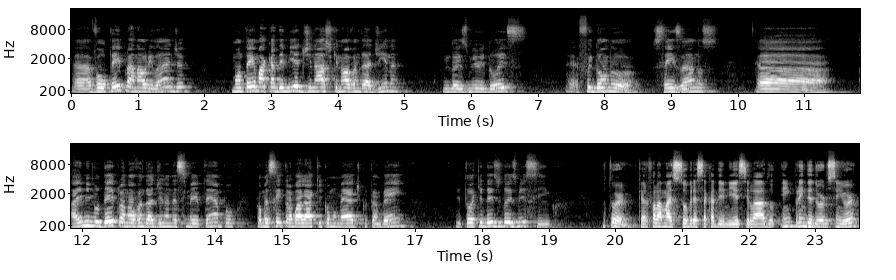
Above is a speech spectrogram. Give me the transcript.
É, voltei para Anaurilândia, montei uma academia de ginástica em Nova Andradina em 2002 é, fui dono seis anos. Ah, aí me mudei para Nova Andradina nesse meio tempo. Comecei a trabalhar aqui como médico também e estou aqui desde 2005. Doutor, quero falar mais sobre essa academia, esse lado empreendedor do senhor,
